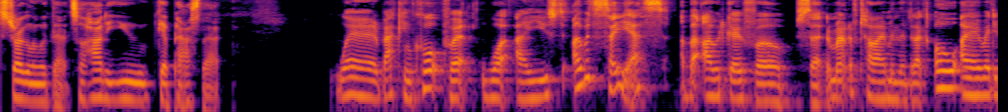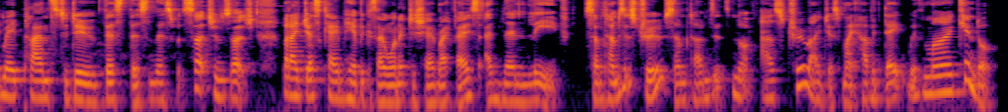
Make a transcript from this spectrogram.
struggling with that. So how do you get past that? where back in corporate, what I used to, I would say yes, but I would go for a certain amount of time and then be like, oh, I already made plans to do this, this, and this with such and such, but I just came here because I wanted to show my face and then leave. Sometimes it's true, sometimes it's not as true. I just might have a date with my Kindle.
